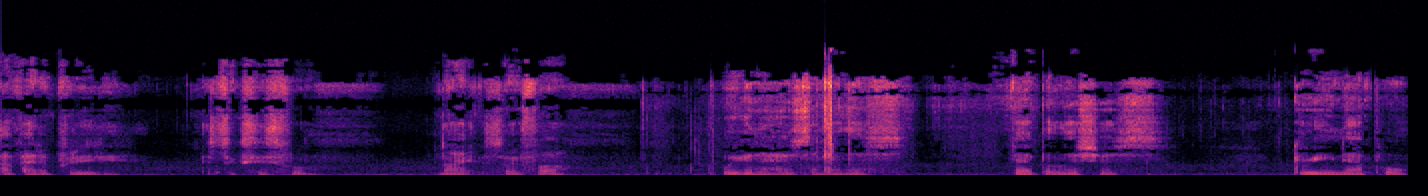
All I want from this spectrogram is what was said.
I've had a pretty successful night so far. We're gonna have some of this fabulicious green apple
